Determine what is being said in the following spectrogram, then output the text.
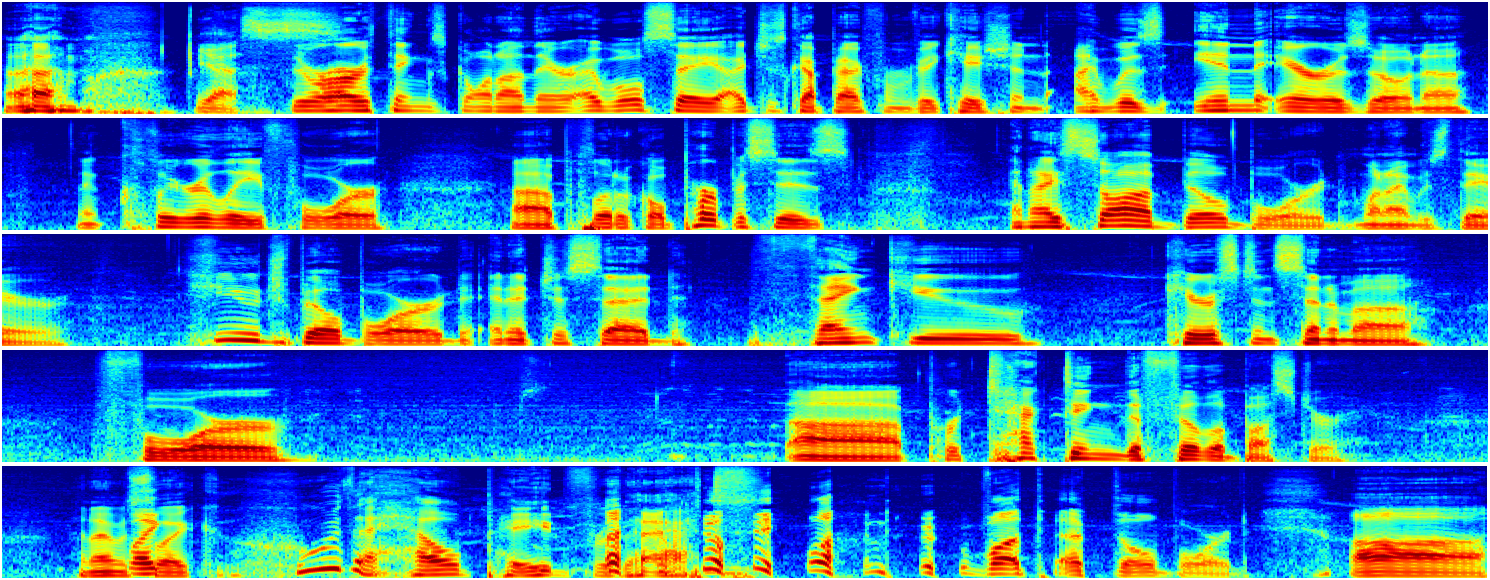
Um, Yes. there are things going on there. I will say, I just got back from vacation. I was in Arizona, and clearly for uh, political purposes, and I saw a billboard when I was there, huge billboard, and it just said, "Thank you, Kyrsten Sinema, for uh, protecting the filibuster." And I was Like- like, "Who the hell paid for that?" the one who bought that billboard. Uh,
